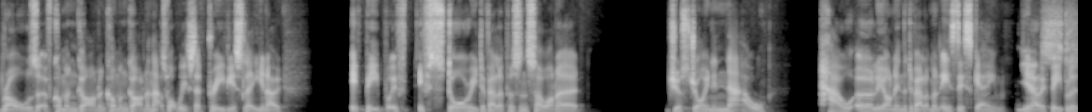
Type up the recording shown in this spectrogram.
roles that have come and gone and come and gone, and that's what we've said previously. You know, if people, if if story developers and so on are just joining now, how early on in the development is this game? You know, if people are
